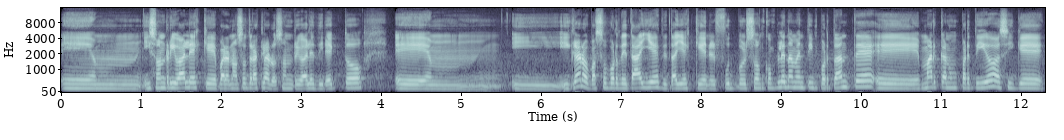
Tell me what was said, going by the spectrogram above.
Eh, y son rivales que para nosotras, claro, son rivales directos. Eh, y, claro, pasó por detalles, detalles que en el fútbol son completamente importantes, eh, marcan un partido, así que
